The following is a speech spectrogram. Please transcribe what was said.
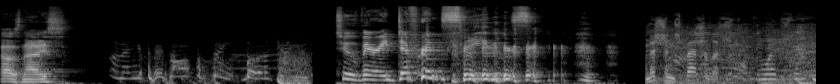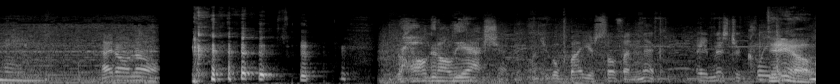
that was nice. Two very different scenes. Mission specialist. What's that mean? I don't know. You're hogging all the action. Why don't you go buy yourself a neck? Hey, Mr. Clean. Damn.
